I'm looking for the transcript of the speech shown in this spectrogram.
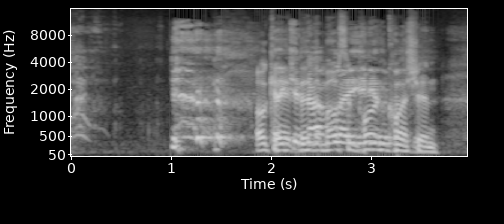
okay, then the most important question. Position.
